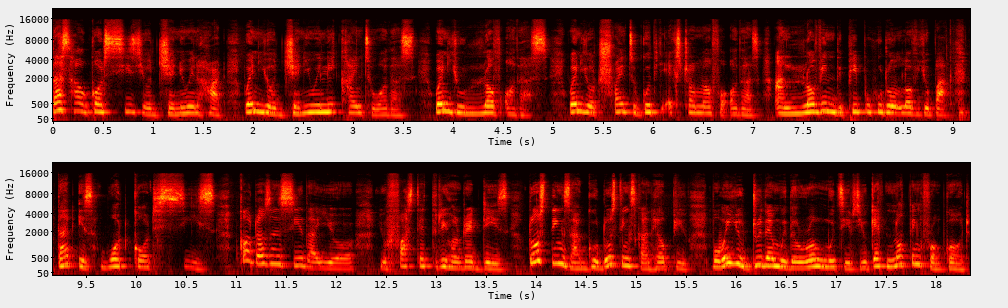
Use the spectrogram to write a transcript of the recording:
That's how God sees your genuine heart. When you're genuinely kind to others, when you love others, when you're trying to go the extra mile for others and loving the people who don't love you back. That is what God sees. God doesn't see that you're you fasted 300 days. Those things are good. Those things can help you. But when you do them with the wrong motives, you get nothing from God.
